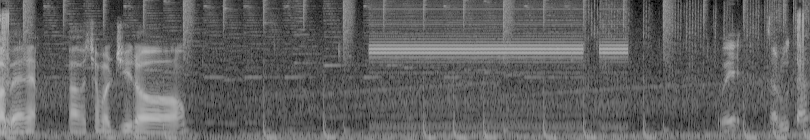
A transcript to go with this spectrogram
Va bene, va, facciamo il giro. Uè, saluta.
